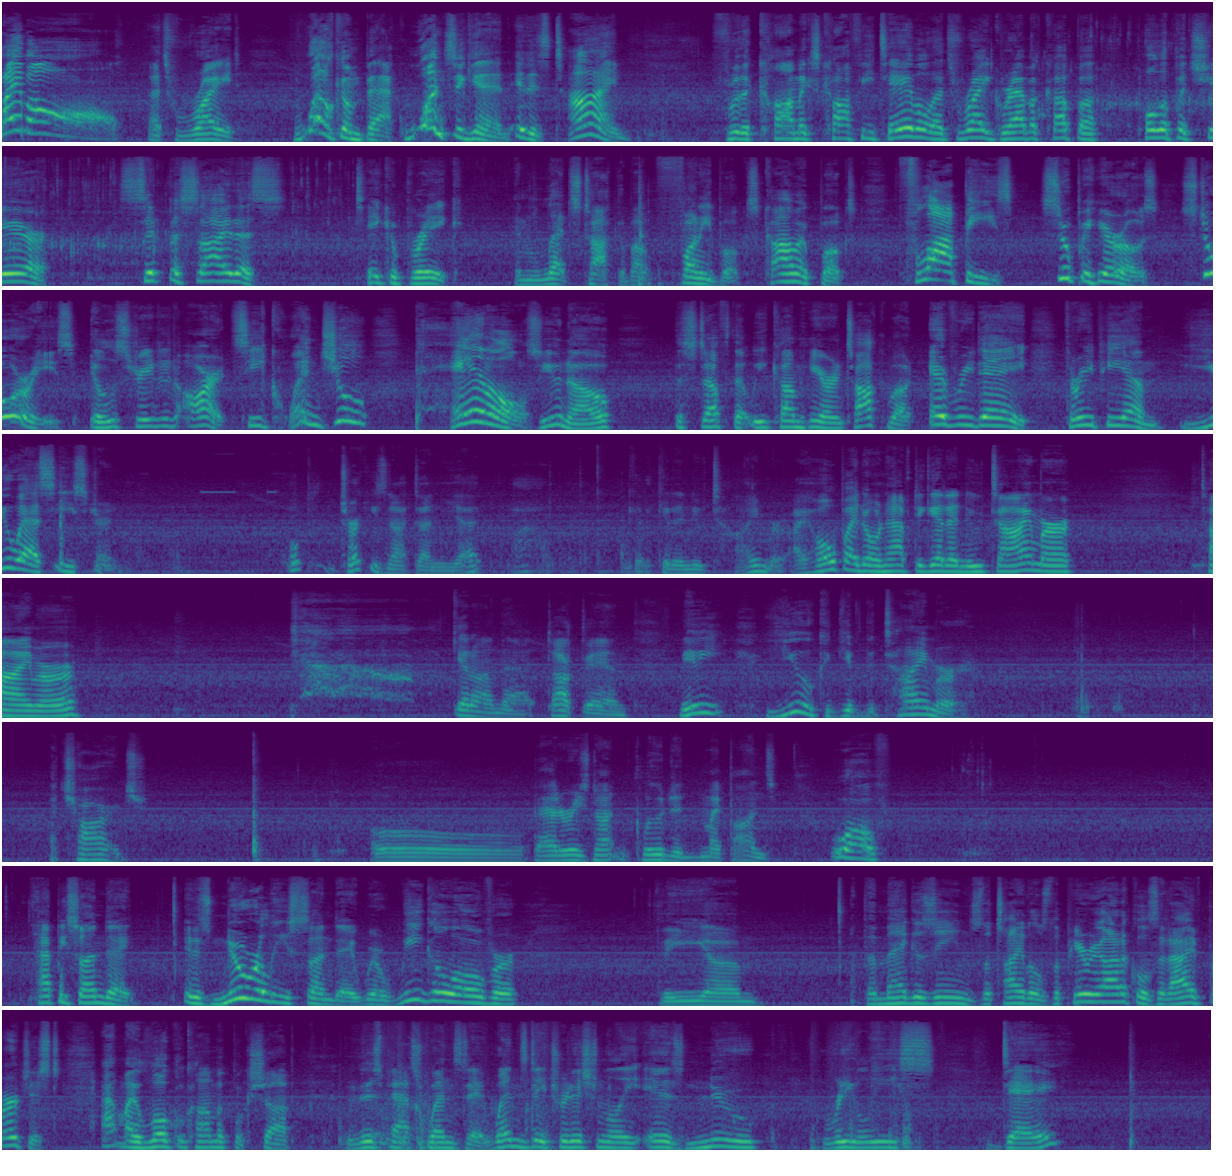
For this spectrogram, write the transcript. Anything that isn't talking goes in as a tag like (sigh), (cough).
Play ball! That's right. Welcome back once again. It is time for the comics coffee table. That's right. Grab a cuppa, pull up a chair, sit beside us, take a break, and let's talk about funny books, comic books, floppies, superheroes, stories, illustrated art, sequential panels. You know, the stuff that we come here and talk about every day, 3 p.m. U.S. Eastern. Turkey's not done yet. Wow. Gotta get a new timer. I hope I don't have to get a new timer. Timer. (laughs) get on that. Talk to him. Maybe you could give the timer a charge. Oh, batteries not included in my puns. Whoa. Happy Sunday. It is new release Sunday where we go over the um, the magazines, the titles, the periodicals that I've purchased at my local comic book shop this past Wednesday. Wednesday traditionally is new release day.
